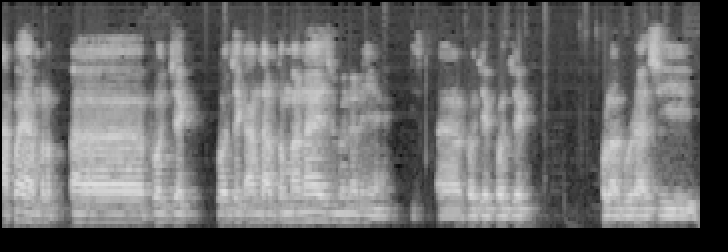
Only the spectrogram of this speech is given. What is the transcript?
apa ya, eh, project project antar teman aja sebenarnya, Eh, project-project kolaborasi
